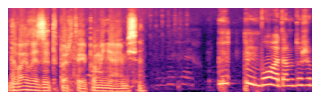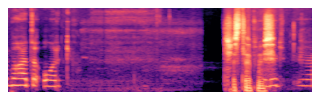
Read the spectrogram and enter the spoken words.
Давай вези тепер ти, поміняємося. Бова, там дуже багато орків. Щас тепнусь. Ідуть на...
